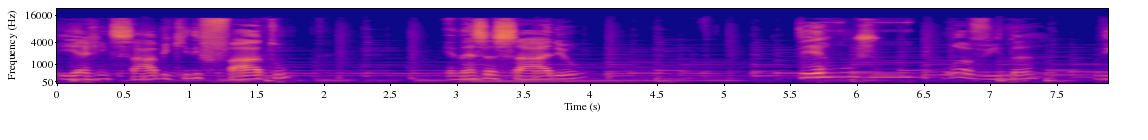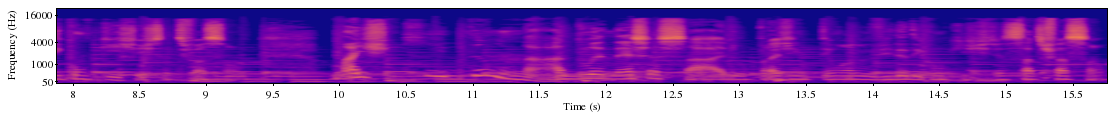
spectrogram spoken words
E a gente sabe que de fato é necessário termos uma vida de conquista e satisfação. Mas que danado é necessário para a gente ter uma vida de conquista e satisfação?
